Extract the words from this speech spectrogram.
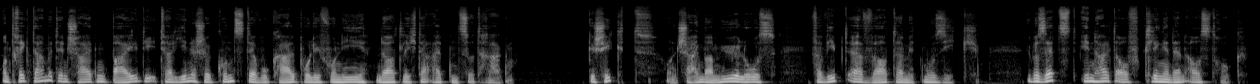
und trägt damit entscheidend bei, die italienische Kunst der Vokalpolyphonie nördlich der Alpen zu tragen. Geschickt und scheinbar mühelos verwebt er Wörter mit Musik, übersetzt Inhalt auf klingenden Ausdruck,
